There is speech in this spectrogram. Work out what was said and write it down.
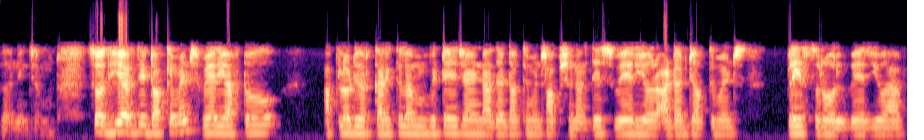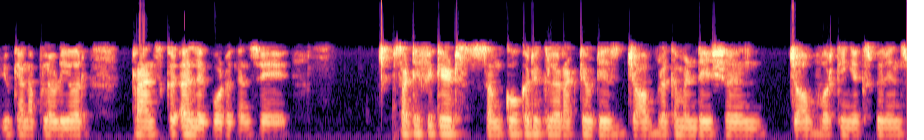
learning German so here the documents where you have to upload your curriculum vitae and other documents optional this where your other documents plays role where you have you can upload your transcript uh, like what I can say certificates, some co-curricular activities, job recommendation, job working experience,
